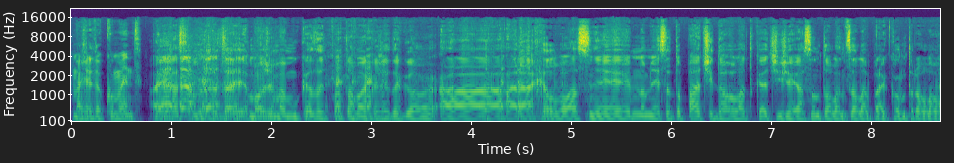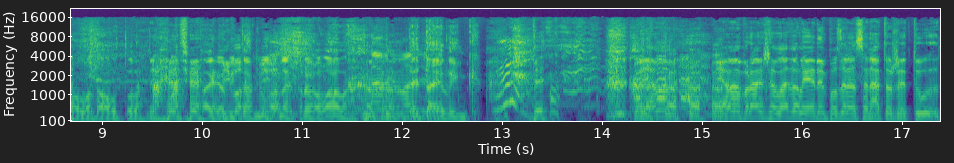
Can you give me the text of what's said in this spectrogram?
Máš aj dokument? A ja som, môžem vám ukázať potom, akože to go. A, a Rachel vlastne, no mne sa to páči dohľadka, čiže ja som to len celé prekontroloval a dal to. tak, aby tam nič netrvalo. Detailing. No ja, mám, ja mám práve, že level 1, pozerám sa na to, že tu,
